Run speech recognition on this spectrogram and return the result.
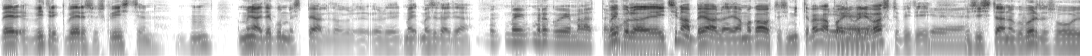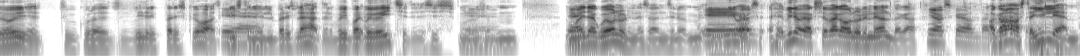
Ver-, Vidrik versus Kristjan mm. -hmm. mina ei tea, kumb meist peale tookord oli, ma, ma seda ei tea. ma, ma, nagu ei mäleta. võib-olla jäid sina peale ja ma kaotasin mitte väga palju yeah., oli vastupidi yeah. ja siis ta nagu võrdles oi-oi, et kuule, Vidrik päris kõva, et Kristjanil yeah. päris lähedal või, või võitsid ja siis mul yeah. see mm, no ma ei tea, kui oluline see on sinu, minu jaoks, minu jaoks see väga oluline ei olnud, aga minu jaoks ka ei olnud, aga aasta hiljem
